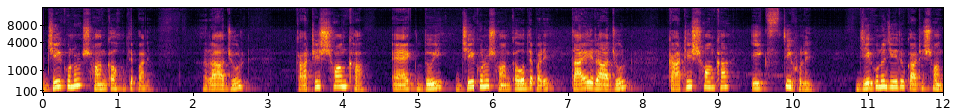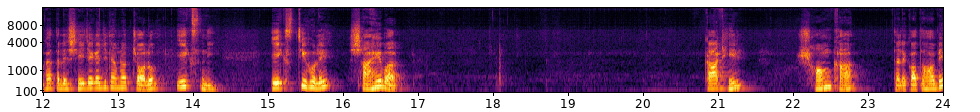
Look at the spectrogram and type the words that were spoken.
যে কোনো সংখ্যা হতে পারে। রাজুর কাঠির সংখ্যা এক, দুই যে কোনো সংখ্যা হতে পারে, তাই রাজুর কাঠির সংখ্যা এক্সটি হলে যে কোনো যেহেতু কাঠের সংখ্যা, তাহলে সেই জায়গায় যদি আমরা চলো এক্স নিই এক্সটি হলে সাহেবার কাঠির সংখ্যা, তাহলে কত হবে?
